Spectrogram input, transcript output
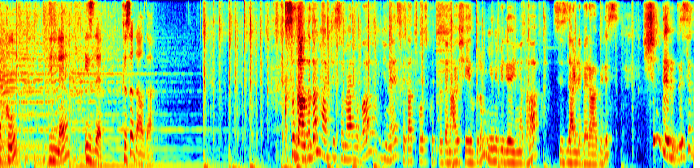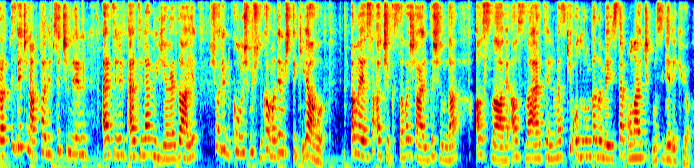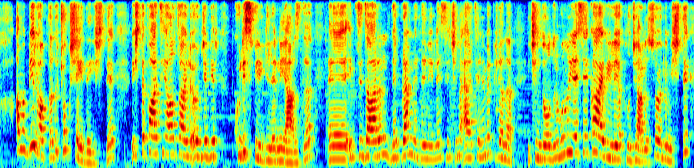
Oku, dinle, izle. Kısa Dalga. Kısa Dalga'dan herkese merhaba. Yine Sedat Bozkurt ben Ayşe Yıldırım. Yeni bir yayına daha sizlerle beraberiz. Şimdi Sedat biz geçen hafta hani seçimlerin ertelenip ertelenmeyeceğine dair şöyle bir konuşmuştuk ama demiştik ki yahu anayasa açık, savaş hali dışında asla ve asla ertelenmez ki o durumda da meclisten onay çıkması gerekiyor. Ama bir haftada çok şey değişti. İşte Fatih Altaylı önce bir kulis bilgilerini yazdı. Ee, iktidarın deprem nedeniyle seçimi erteleme planı içinde olduğunu, bunun YSK ile yapılacağını söylemişti.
